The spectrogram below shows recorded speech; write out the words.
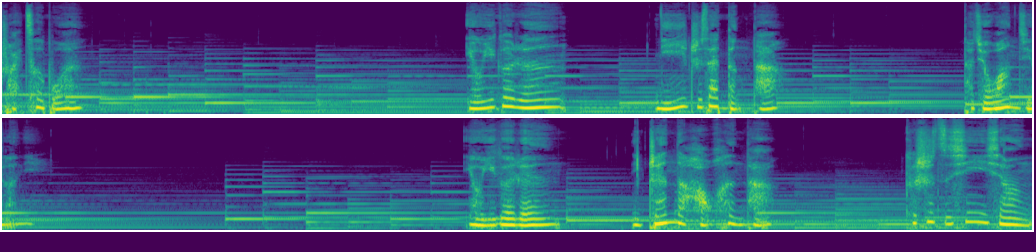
揣测不安。有一个人，你一直在等他，他却忘记了你。有一个人，你真的好恨他。可是仔细一想，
